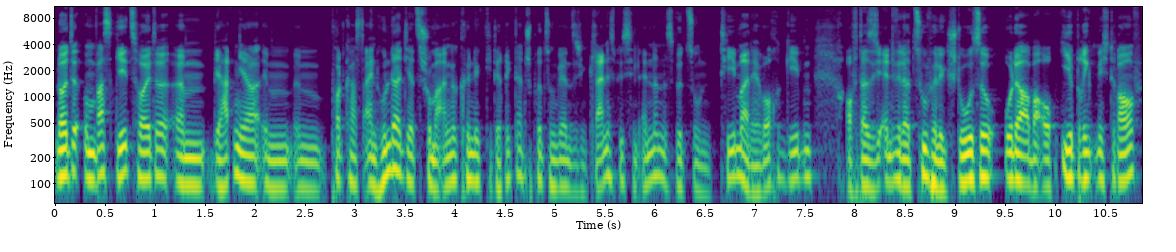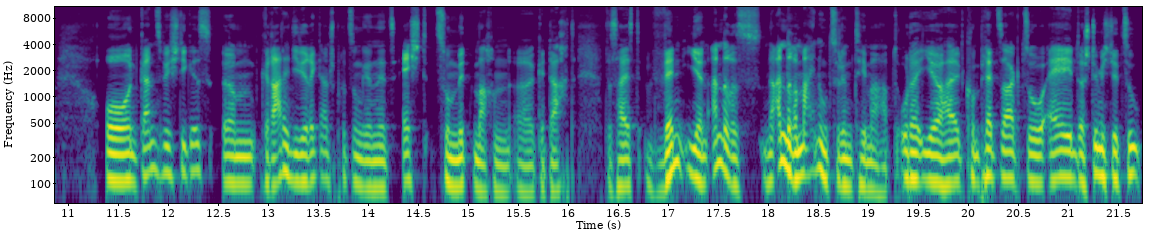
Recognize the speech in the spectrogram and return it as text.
Leute, um was geht's heute? Ähm, wir hatten ja im, im, Podcast 100 jetzt schon mal angekündigt, die Direktanspritzungen werden sich ein kleines bisschen ändern. Es wird so ein Thema der Woche geben, auf das ich entweder zufällig stoße oder aber auch ihr bringt mich drauf. Und ganz wichtig ist, ähm, gerade die Direktanspritzungen sind jetzt echt zum Mitmachen äh, gedacht. Das heißt, wenn ihr ein anderes, eine andere Meinung zu dem Thema habt oder ihr halt komplett sagt so, ey, da stimme ich dir zu,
